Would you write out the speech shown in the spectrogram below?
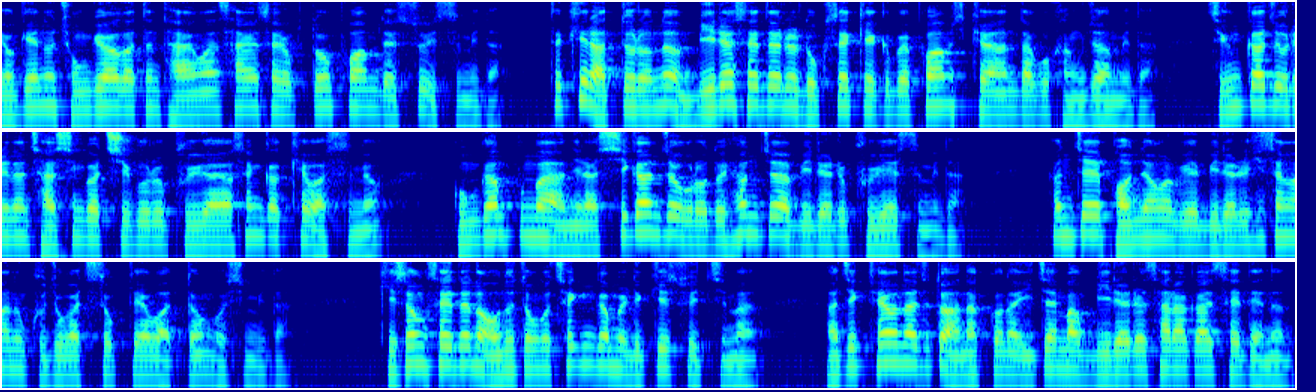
여기에는 종교와 같은 다양한 사회 세력도 포함될 수 있습니다. 특히 라뚜르는 미래 세대를 녹색 계급에 포함시켜야 한다고 강조합니다. 지금까지 우리는 자신과 지구를 분리하여 생각해 왔으며 공간뿐만 아니라 시간적으로도 현재와 미래를 분리했습니다. 현재의 번영을 위해 미래를 희생하는 구조가 지속되어 왔던 것입니다. 기성세대는 어느 정도 책임감을 느낄 수 있지만 아직 태어나지도 않았거나 이제 막 미래를 살아갈 세대는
